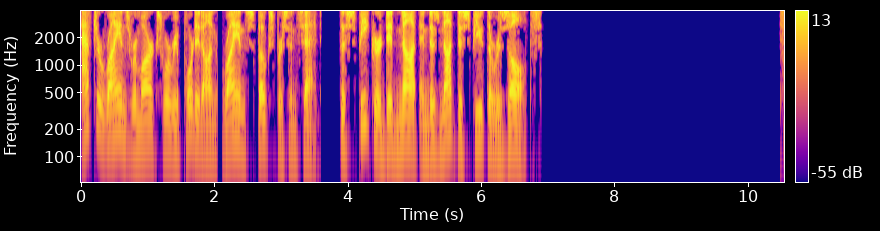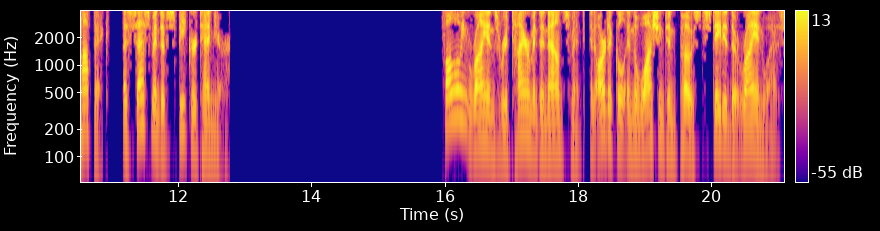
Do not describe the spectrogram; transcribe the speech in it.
After Ryan's remarks were reported on, Ryan's spokesperson said, "...the Speaker did not and does not dispute the results." Assessment of Speaker tenure Following Ryan's retirement announcement, an article in The Washington Post stated that Ryan was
